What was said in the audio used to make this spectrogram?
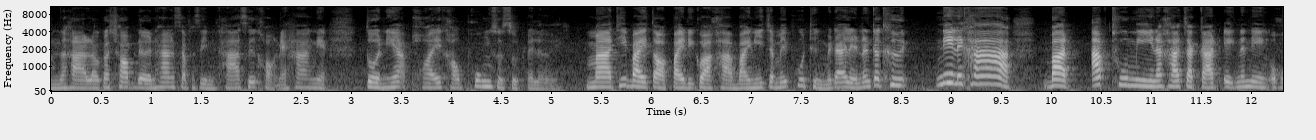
ำนะคะ แล้วก็ชอบเดินห้างสรรพสินค้าซื้อของในห้างเนี่ย ตัวเนี้ยพอยต์เขาพุ่งสุดๆไปเลย มาที่ใบต่อไปดีกว่าค่ะ ใบนี้จะไม่พูดถึงไม่ได้เลยนั่นก็คือนี่เลยค่ะ บัตร up to me นะคะ จากการ์ดเอกนั่นเอง โอ้โห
